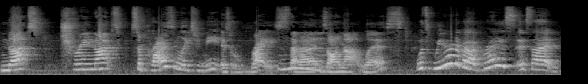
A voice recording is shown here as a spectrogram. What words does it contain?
nuts, tree nuts. Surprisingly to me, is rice that Mm. is on that list. What's weird about rice is that,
